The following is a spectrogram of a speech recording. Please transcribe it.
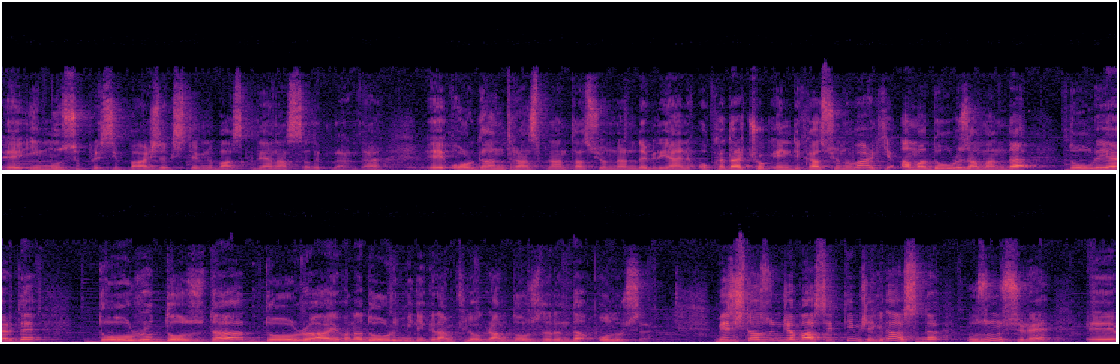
E, immünsüpresif bağışıklık sistemini baskılayan hastalıklarda, e, organ transplantasyonlarında bile yani o kadar çok endikasyonu var ki ama doğru zamanda doğru yerde doğru dozda, doğru hayvana doğru miligram kilogram dozlarında olursa. Biz işte az önce bahsettiğim şekilde aslında uzun süre e,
